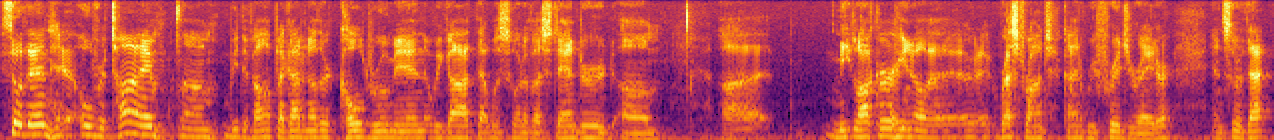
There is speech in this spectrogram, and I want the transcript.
so then, uh, over time, um, we developed. I got another cold room in that we got that was sort of a standard um, uh, meat locker, you know, a, a restaurant kind of refrigerator, and sort of that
